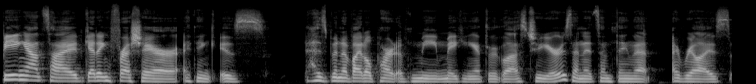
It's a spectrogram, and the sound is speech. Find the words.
being outside, getting fresh air, I think is has been a vital part of me making it through the last 2 years and it's something that I realize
